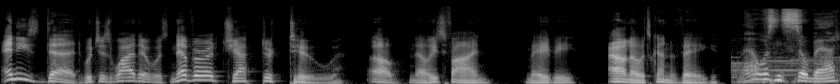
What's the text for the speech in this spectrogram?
And he's dead, which is why there was never a chapter 2. Oh, no, he's fine. Maybe. I don't know, it's kind of vague. That wasn't so bad.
